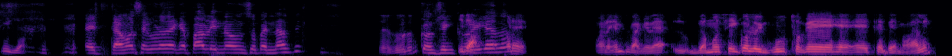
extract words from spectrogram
tuya. ¿Estamos seguros de que Pablin no es un super nazi? ¿Seguro? Con cinco Mira, hígados. por, e- por ejemplo, para que veas, vamos a ir con lo injusto que es eh, este tema, ¿vale?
